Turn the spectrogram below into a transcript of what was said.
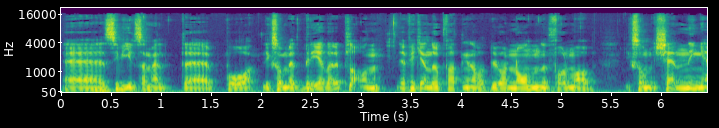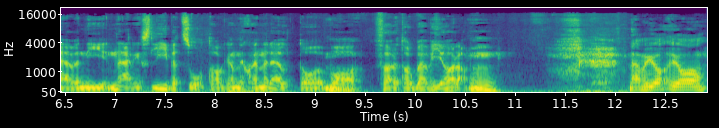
eh, civilsamhället på liksom ett bredare plan. Jag fick ändå uppfattningen av att du har någon form av liksom, känning även i näringslivets åtagande generellt och vad företag behöver göra. Nej, men jag, jag,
